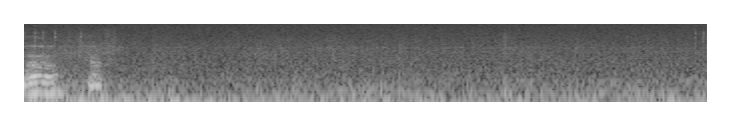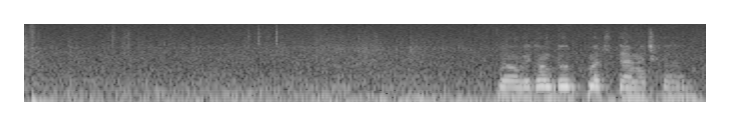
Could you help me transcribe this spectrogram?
Ah, careful. No, we don't do much damage, Helen.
